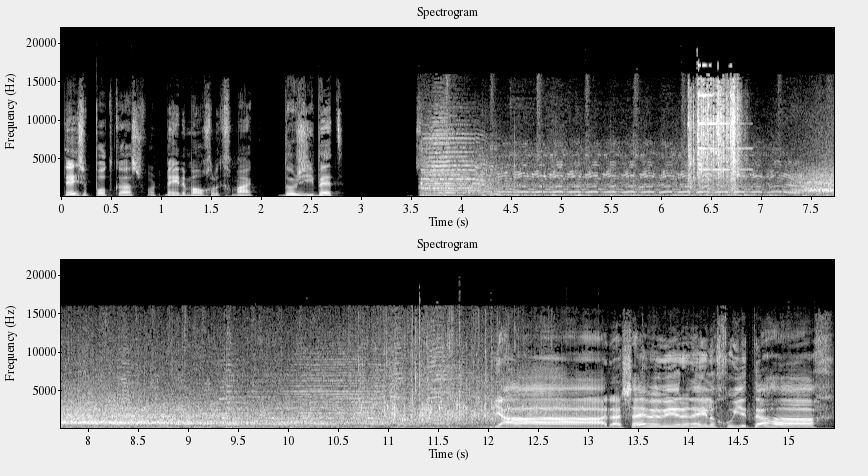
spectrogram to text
Deze podcast wordt mede mogelijk gemaakt door Zibet. Ja, daar zijn we weer. Een hele goede dag.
